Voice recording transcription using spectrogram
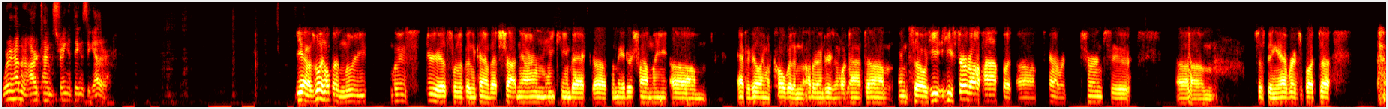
we're having a hard time stringing things together. Yeah, I was really hoping Louis Luis Urias would have been kind of that shot in the arm when he came back uh, to the Majors finally um, after dealing with COVID and other injuries and whatnot. Um, and so he he started off hot, but uh, kind of returned to um, just being average. But uh,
